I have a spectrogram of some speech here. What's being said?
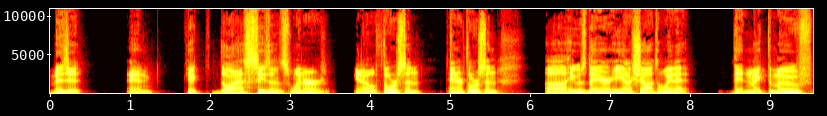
midget and kicked the last season's winner, you know, Thorson, Tanner Thorson. Uh, he was there. He had a shot to win it. Didn't make the move.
